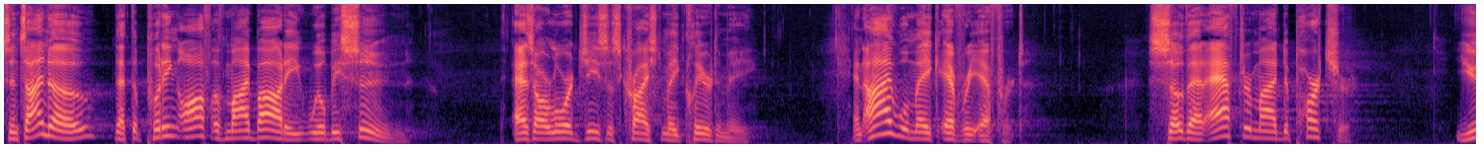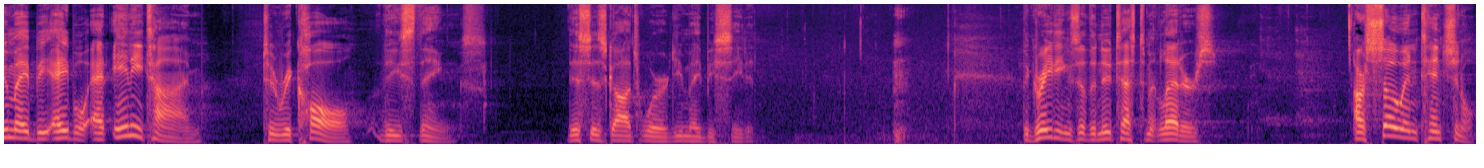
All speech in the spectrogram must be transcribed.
Since I know that the putting off of my body will be soon, as our Lord Jesus Christ made clear to me. And I will make every effort so that after my departure, you may be able at any time to recall these things. This is God's word. You may be seated. the greetings of the New Testament letters are so intentional,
